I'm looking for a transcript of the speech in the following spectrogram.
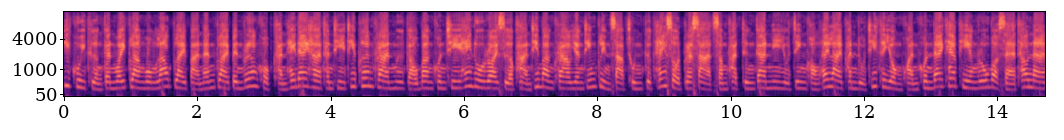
ที่คุยเขื่องกันไว้กลางวงเล่าไกลป่านั้นกลายเป็นเรื่องขบขันให้ได้หาทันทีที่เพื่อนพรานมือเก๋าบางคนชี้ให้ดูรอยเสือผ่านที่บางคราวยังทิ้งกลิ่นสาบฉุนกึกให้โสดประสาทสัมผัสถึงการมีอยู่จริงของไอ้ลายพันดุที่ขย่มขวัญคนได้แค่เพียงรู้เบาะแสเท่านั้น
